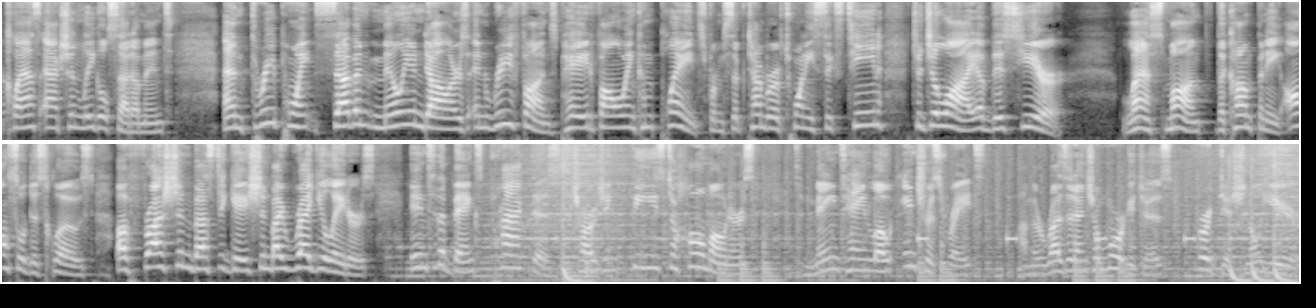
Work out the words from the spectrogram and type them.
class action legal settlement and $3.7 million in refunds paid following complaints from September of 2016 to July of this year. Last month, the company also disclosed a fresh investigation by regulators into the bank's practice of charging fees to homeowners to maintain low interest rates on their residential mortgages for additional years.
